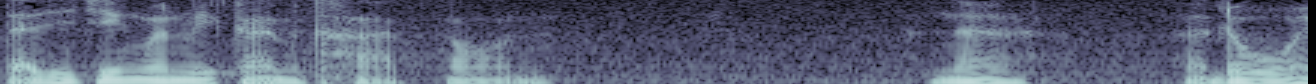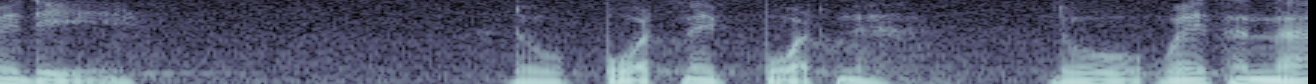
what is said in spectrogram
แต่ที่จริงมันมีการขาดตอนนะดูให้ดี ดูปวดในปวดเนี่ย ดูเวทนา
